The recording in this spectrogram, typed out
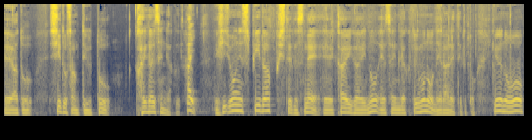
えー、あと、シードさんっていうと、海外戦略。はい。非常にスピードアップしてですね、海外の戦略というものを練られているというのを、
